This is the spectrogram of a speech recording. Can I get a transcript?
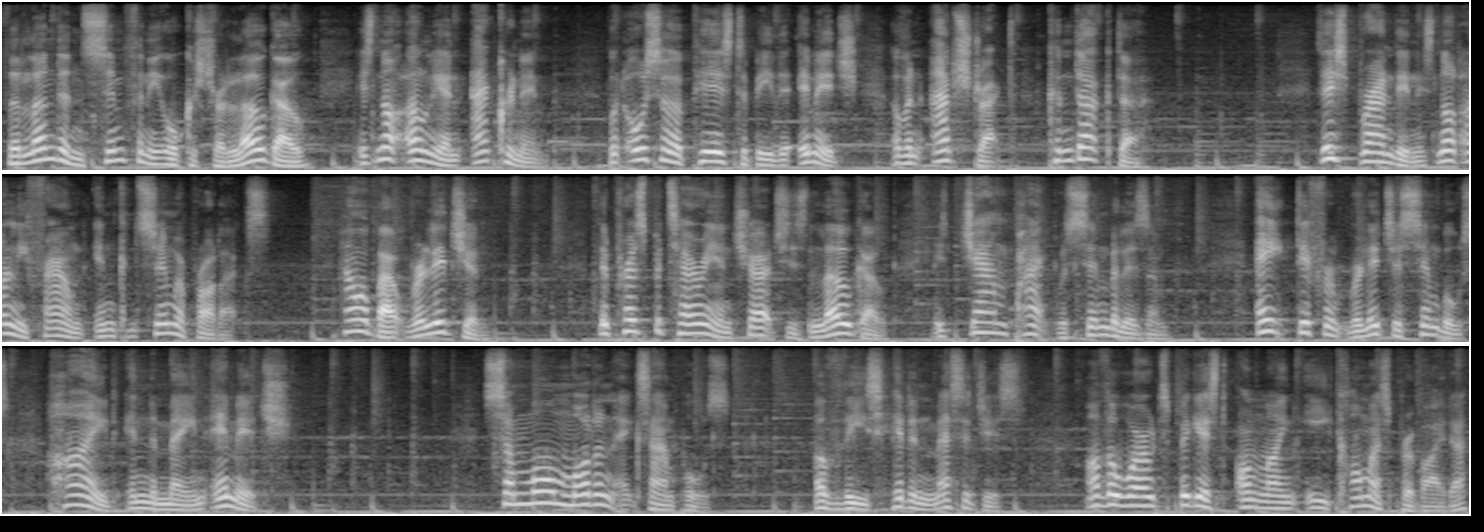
The London Symphony Orchestra logo is not only an acronym but also appears to be the image of an abstract conductor. This branding is not only found in consumer products. How about religion? The Presbyterian Church's logo is jam-packed with symbolism. 8 different religious symbols hide in the main image. Some more modern examples of these hidden messages are the world's biggest online e-commerce provider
